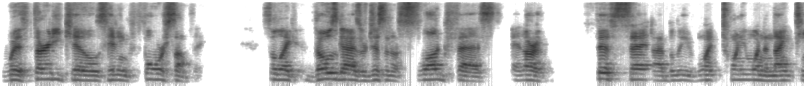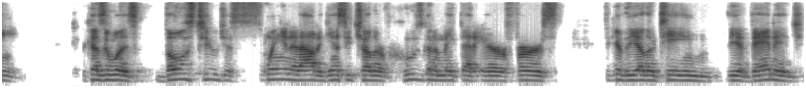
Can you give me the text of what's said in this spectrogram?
with 30 kills, hitting four something. So, like, those guys were just in a slugfest. And our fifth set, I believe, went 21 to 19 because it was those two just swinging it out against each other of who's going to make that error first to give the other team the advantage.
